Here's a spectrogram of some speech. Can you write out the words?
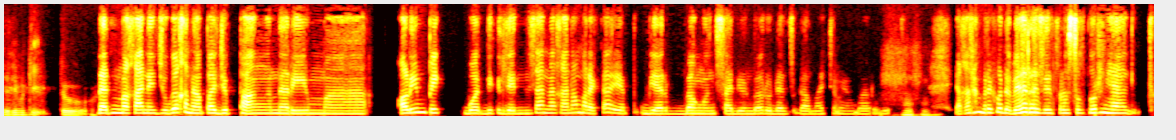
jadi begitu. Dan makanya juga kenapa Jepang nerima Olimpik buat dikerjain di sana karena mereka ya biar bangun stadion baru dan segala macam yang baru gitu. Ya karena mereka udah beres infrastrukturnya gitu.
